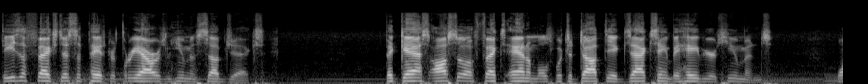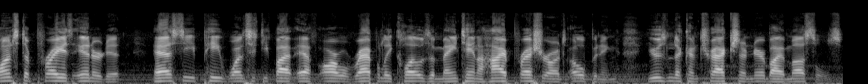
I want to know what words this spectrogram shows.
These effects dissipate after three hours in human subjects. The gas also affects animals which adopt the exact same behavior as humans. Once the prey has entered it, SCP-165-FR will rapidly close and maintain a high pressure on its opening, using the contraction of nearby muscles.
